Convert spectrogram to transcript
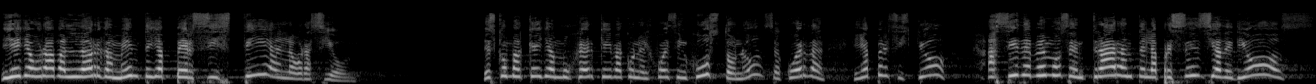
Y ella oraba largamente, ella persistía en la oración. Es como aquella mujer que iba con el juez injusto, ¿no? ¿Se acuerdan? Ella persistió. Así debemos entrar ante la presencia de Dios.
